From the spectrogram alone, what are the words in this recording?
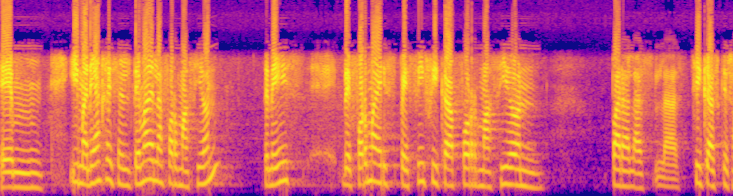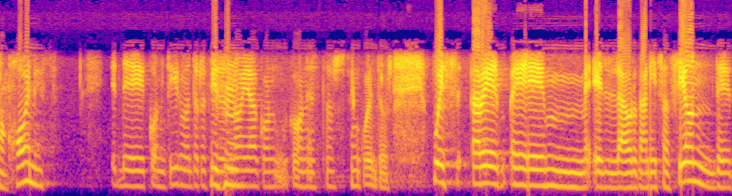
Em, y María Ángeles, el tema de la formación, ¿tenéis eh, de forma específica formación para las, las chicas que son jóvenes? de continuo, te refieres, ¿no? Ya con, con, estos encuentros. Pues, a ver, en la organización de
